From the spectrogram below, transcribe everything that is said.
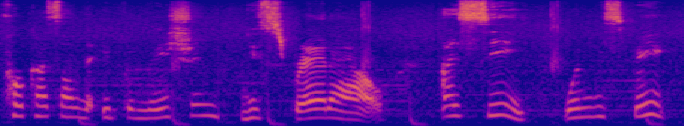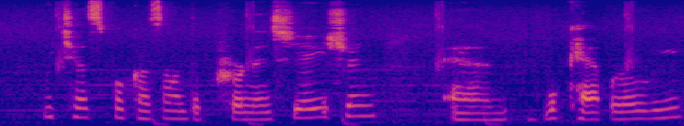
focus on the information you spread out. I see when we speak, we just focus on the pronunciation and vocabulary.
